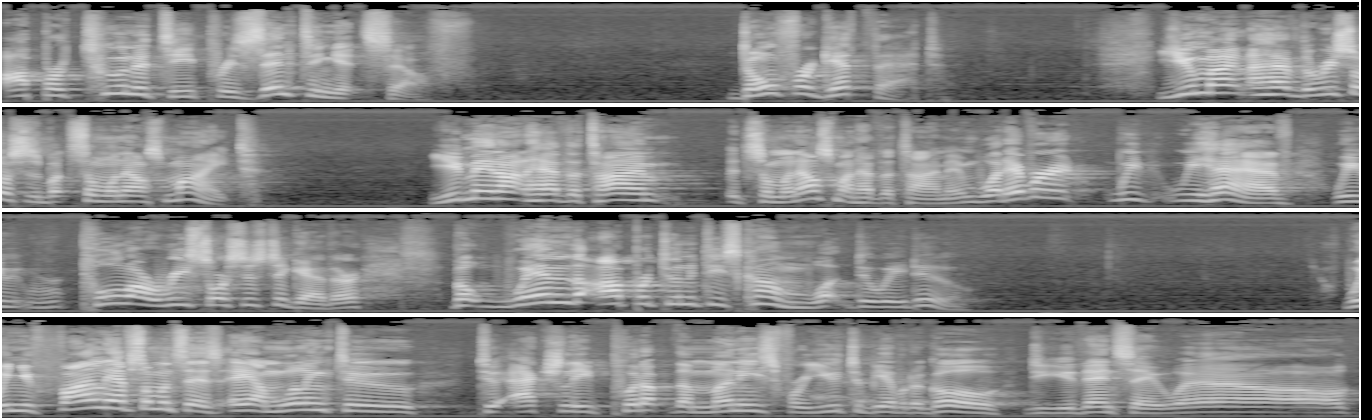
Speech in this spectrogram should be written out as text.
opportunity presenting itself. Don't forget that. You might not have the resources, but someone else might. You may not have the time, but someone else might have the time. And whatever it, we, we have, we pull our resources together. But when the opportunities come, what do we do? When you finally have someone says, "Hey, I'm willing to to actually put up the monies for you to be able to go," do you then say, "Well,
